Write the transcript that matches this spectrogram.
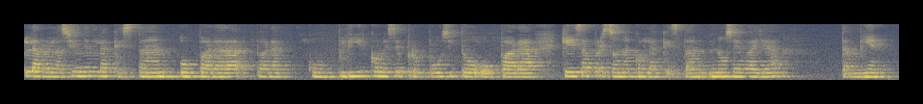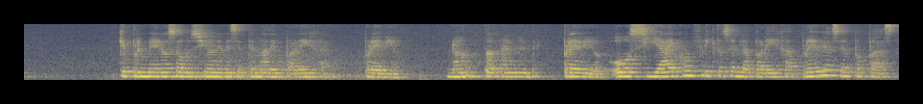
la relación en la que están o para, para cumplir con ese propósito o para que esa persona con la que están no se vaya también. Que primero solucionen ese tema de pareja previo, ¿no? Totalmente. Previo. O si hay conflictos en la pareja previo a ser papás,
